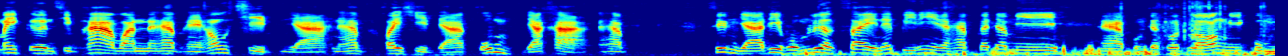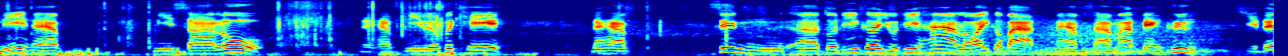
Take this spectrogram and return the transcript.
ไม่เกินสิบห้าวันนะครับ ให้เขาฉีดยานะครับค่อยฉีดยาคุ้มยาขานะครับ ซึ่งยาที่ผมเลือกใส่ในปีนี้นะครับ ก็จะมีนะครับผมจะทดลองมีกลุ่มนี้นะครับ มีซาโลนะครับ มีเวลเปเคนะครับ ซึ่งตัวนี้ก็อยู่ที่ 500 กว่าบาทนะครับ สามารถแบ่งครึ่งฉีดได้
